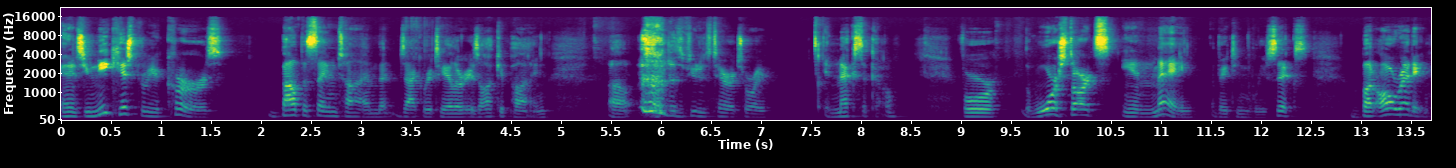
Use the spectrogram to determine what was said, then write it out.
And its unique history occurs about the same time that Zachary Taylor is occupying uh, the disputed territory in Mexico. For the war starts in May of 1846, but already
